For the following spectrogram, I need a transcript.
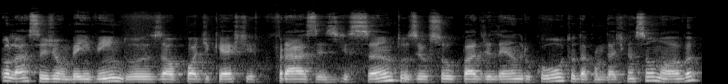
Olá, sejam bem-vindos ao podcast Frases de Santos. Eu sou o Padre Leandro Couto, da comunidade Canção Nova.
